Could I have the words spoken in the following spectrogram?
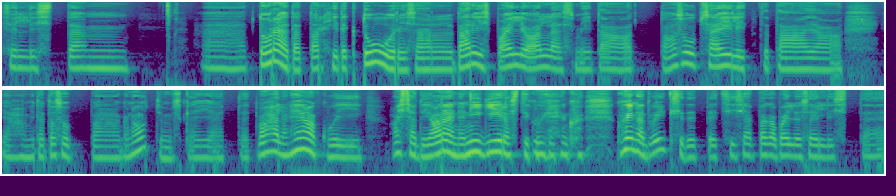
sellist ähm, äh, toredat arhitektuuri seal päris palju alles, mida tasub säilitada ja, ja mida tasub äh, ka nautimas käia, et, et vahel on hea, kui asjad ei arene nii kiiresti, kui, kui, nad võiksid, et, et siis jääb väga palju sellist äh,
